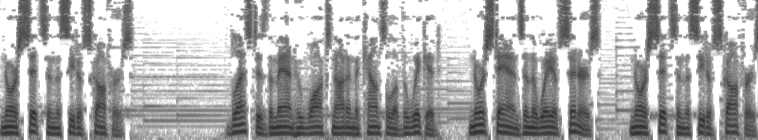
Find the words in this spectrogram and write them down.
nor sits in the seat of scoffers. Blessed is the man who walks not in the counsel of the wicked, nor stands in the way of sinners, nor sits in the seat of scoffers,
